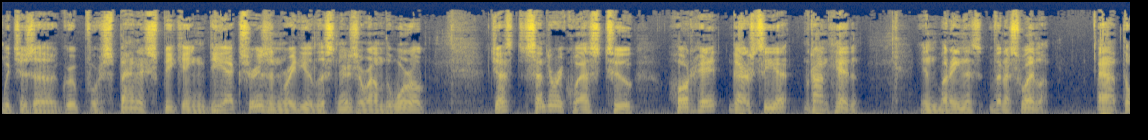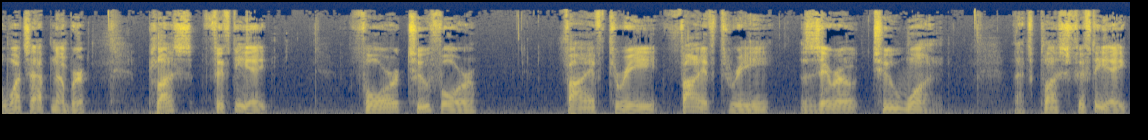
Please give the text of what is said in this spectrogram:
which is a group for Spanish speaking DXers and radio listeners around the world, just send a request to Jorge Garcia Rangel in Barinas, Venezuela, at the WhatsApp number plus 58 424 5353 021. That's plus 58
